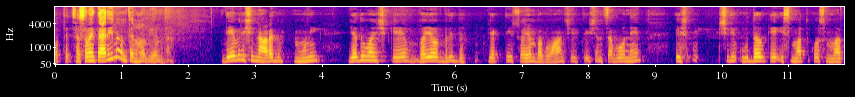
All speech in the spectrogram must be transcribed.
उत्थे समझ आ रही ना उन हो। देव ऋषि नारद मुनि, यदुवंश के वयोवृद्ध व्यक्ति स्वयं भगवान श्री कृष्ण सबों ने इस श्री उद्धव के इस मत को समर्थ,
